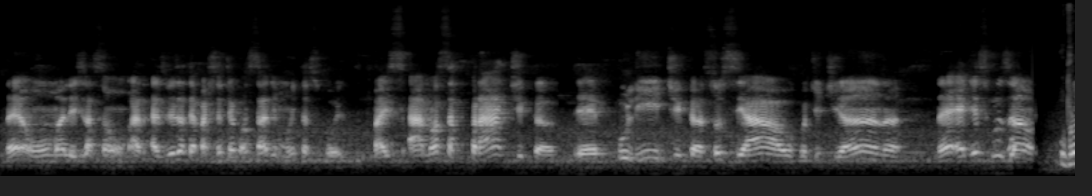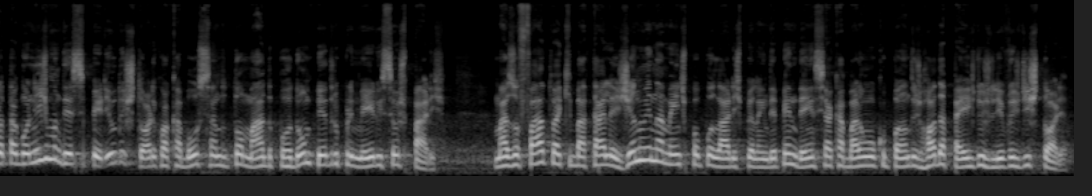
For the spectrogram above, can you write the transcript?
né, uma legislação, às vezes até bastante avançada em muitas coisas. Mas a nossa prática é, política, social, cotidiana, né, é de exclusão. O protagonismo desse período histórico acabou sendo tomado por Dom Pedro I e seus pares. Mas o fato é que batalhas genuinamente populares pela independência acabaram ocupando os rodapés dos livros de história.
